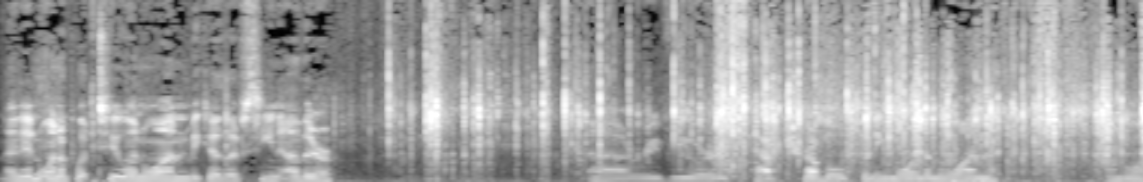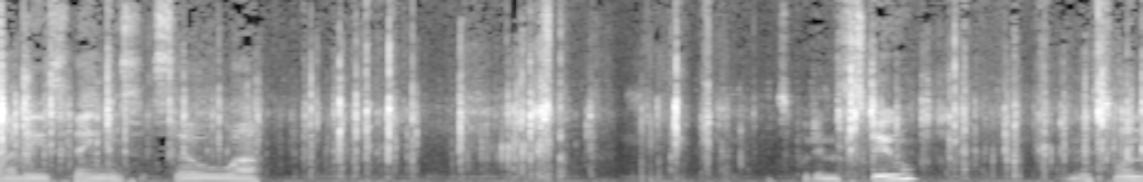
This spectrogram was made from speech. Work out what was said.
I didn't want to put two in one because I've seen other reviewers have trouble putting more than one on one of these things. So uh, let's put in the stew and this one.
